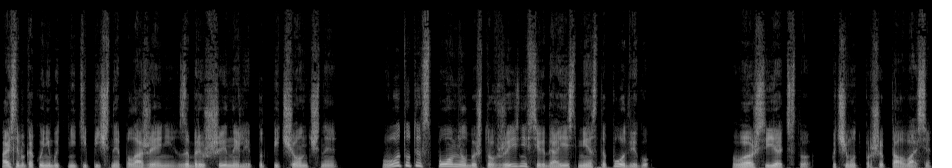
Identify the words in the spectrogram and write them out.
А если бы какое-нибудь нетипичное положение, забрюшинное или подпеченочное? Вот тут и вспомнил бы, что в жизни всегда есть место подвигу. «Ваше сиятельство», — почему-то прошептал Вася.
